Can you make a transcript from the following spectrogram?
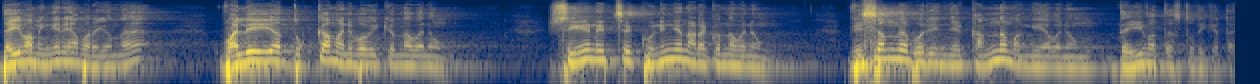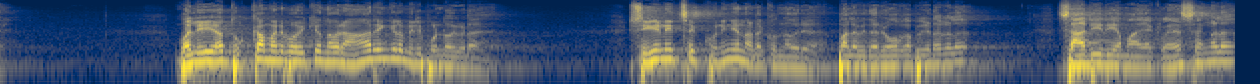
ദൈവം ഇങ്ങനെയാ പറയുന്നത് വലിയ ദുഃഖം അനുഭവിക്കുന്നവനും ക്ഷീണിച്ച് കുനിഞ്ഞു നടക്കുന്നവനും വിശന്ന് പൊരിഞ്ഞ് കണ്ണ് മങ്ങിയവനും ദൈവത്തെ സ്തുതിക്കട്ടെ. വലിയ ദുഃഖം അനുഭവിക്കുന്നവർ ആരെങ്കിലും ഇരിപ്പുണ്ടോ ഇവിടെ? ക്ഷീണിച്ച് കുനിഞ്ഞ് നടക്കുന്നവർ പലവിധ രോഗപീഠകൾ ശാരീരികമായ ക്ലേശങ്ങൾ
